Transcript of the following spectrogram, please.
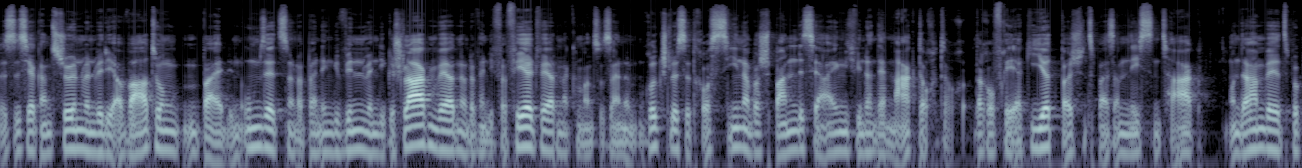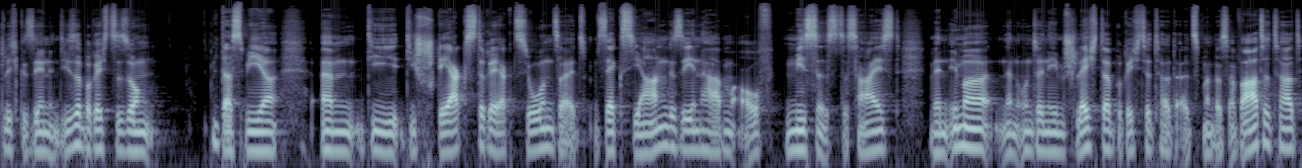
es ist ja ganz schön, wenn wir die Erwartungen bei den Umsätzen oder bei den Gewinnen, wenn die geschlagen werden oder wenn die verfehlt werden, da kann man so seine Rückschlüsse draus ziehen. Aber spannend ist ja eigentlich, wie dann der Markt auch, auch darauf reagiert, beispielsweise am nächsten Tag. Und da haben wir jetzt wirklich gesehen in dieser Berichtssaison, dass wir ähm, die, die stärkste Reaktion seit sechs Jahren gesehen haben auf Misses. Das heißt, wenn immer ein Unternehmen schlechter berichtet hat, als man das erwartet hat,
